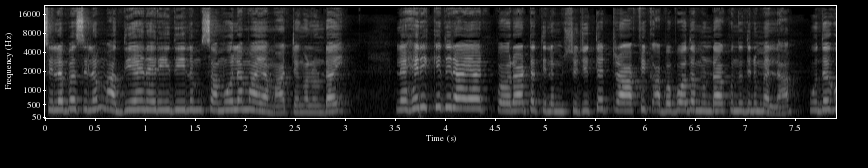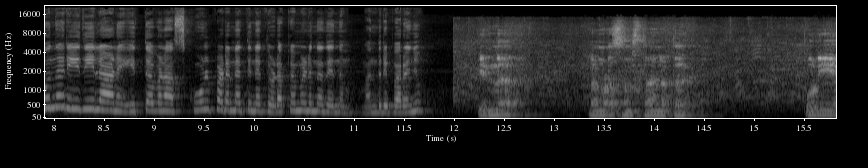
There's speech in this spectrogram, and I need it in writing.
സിലബസിലും അധ്യയന രീതിയിലും സമൂലമായ മാറ്റങ്ങളുണ്ടായി. ലഹരിക്കെതിരായ പോരാട്ടത്തിലും ശുചിത്വ ട്രാഫിക് അവബോധമുണ്ടാക്കുന്നതിനുമെല്ലാം ഉതകുന്ന രീതിയിലാണ് ഇത്തവണ സ്കൂൾ പഠനത്തിന് തുടക്കമിടുന്നതെന്നും മന്ത്രി പറഞ്ഞു. ഇന്ന് നമ്മുടെ സംസ്ഥാനത്ത് പുതിയ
